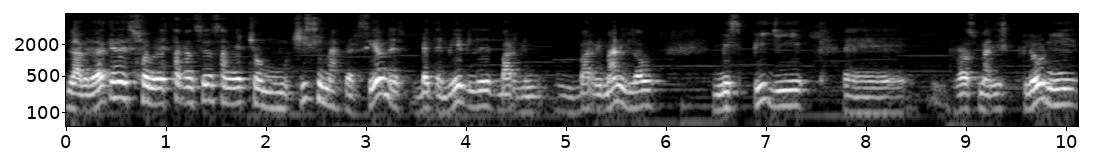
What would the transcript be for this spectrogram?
La verdad que sobre esta canción se han hecho muchísimas versiones. Bette Midler, Barry, Barry Manilow, Miss Piggy, eh, Rosemary Clooney,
